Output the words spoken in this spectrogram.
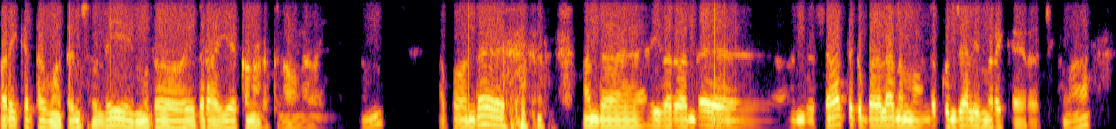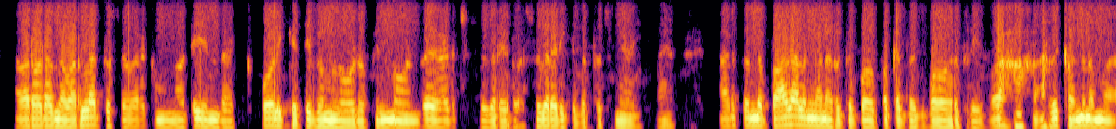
வரி கட்ட மாட்டேன்னு சொல்லி முத எதிரா இயக்கம் நடத்தினவங்க அப்போ வந்து அந்த இவர் வந்து அந்த சிவத்துக்கு பதிலாக நம்ம வந்து குஞ்சாலி மரைக்காயர வச்சுக்கலாம். அவரோட அந்த வரலாற்று சிவருக்கு முன்னாடி இந்த கோழி கெட்டிபொம்மனோட பின்பம் வந்து அடிச்சு சிதறிடு சிதறடிக்கப்பட்டுச்சுன்னு வைக்கிறேன் அடுத்து அந்த பாதாளங்கணருக்கு பக்கத்துக்கு போவாரு தெரியுமா? அதுக்கு வந்து நம்ம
